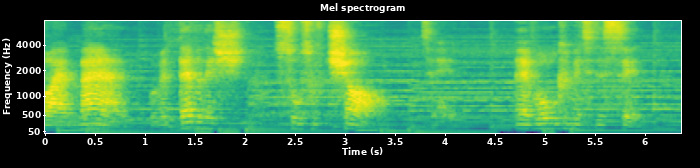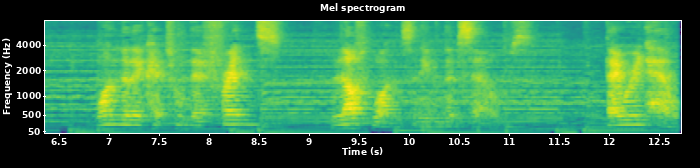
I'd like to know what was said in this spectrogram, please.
by a man with a devilish sort of charm to him. They have all committed a sin, one that they kept from their friends, loved ones and even themselves. They were in hell,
